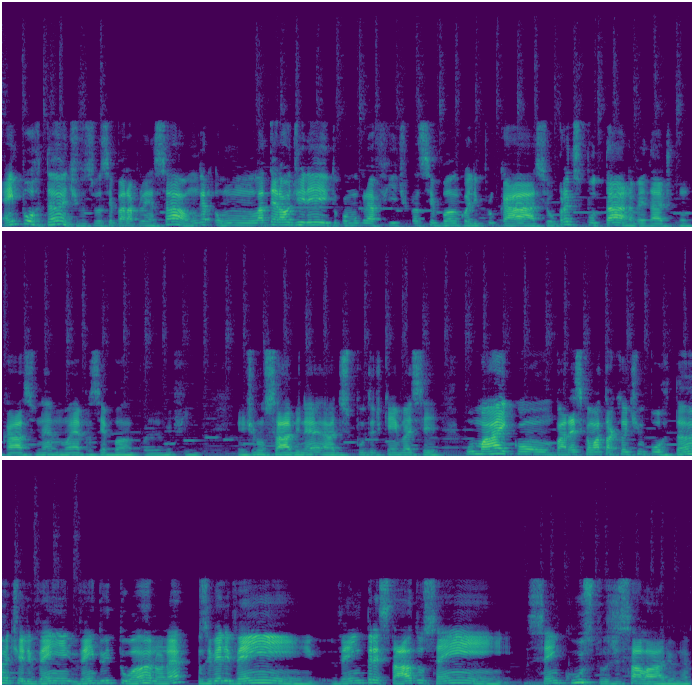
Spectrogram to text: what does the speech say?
é importante, se você parar para pensar, um, um, lateral direito como o grafite para ser banco ali pro Cássio, ou para disputar, na verdade, com o Cássio, né? Não é para ser banco, enfim. A gente não sabe, né, a disputa de quem vai ser. O Maicon parece que é um atacante importante, ele vem, vem do Ituano, né? Inclusive ele vem, vem emprestado sem, sem custos de salário, né?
